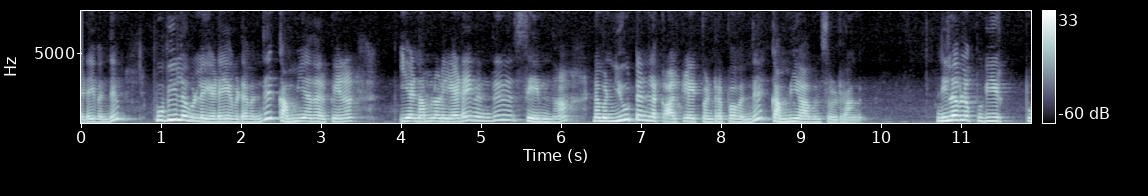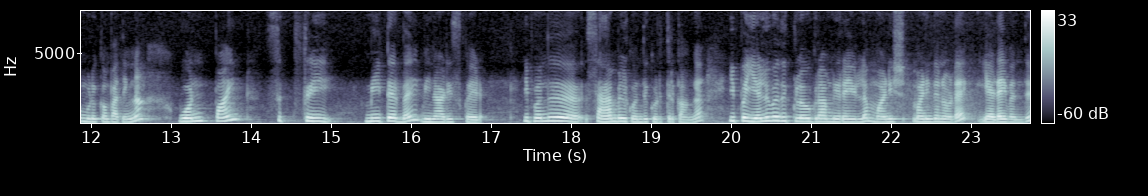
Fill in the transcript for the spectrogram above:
எடை வந்து புவியில் உள்ள எடையை விட வந்து கம்மியாக தான் இருக்கும். ஏன்னா நம்மளோட எடை வந்து சேம் தான். நம்ம நியூட்டனில் கால்குலேட் பண்ணுறப்ப வந்து கம்மியாகும்னு சொல்கிறாங்க நிலவில் புவியீர்ப்பு முடுக்கம் பார்த்தீங்கன்னா one point six three metre by வினாடி ஸ்கொயர்டு இப்போ வந்து சாம்பிளுக்கு வந்து கொடுத்துருக்காங்க. இப்போ எழுபது கிலோகிராம் நிறையுள்ள மனுஷ் மனிதனோட எடை வந்து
